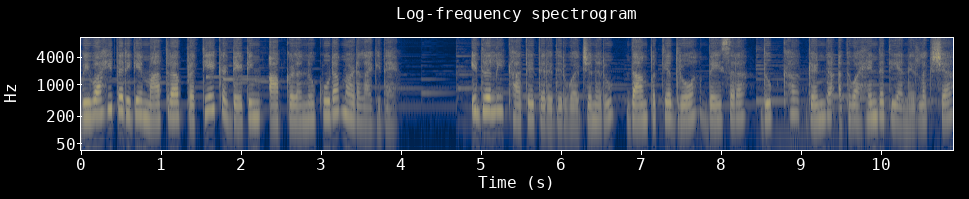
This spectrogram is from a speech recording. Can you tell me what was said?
ವಿವಾಹಿತರಿಗೆ ಮಾತ್ರ ಪ್ರತ್ಯೇಕ ಡೇಟಿಂಗ್ ಆಪ್ಗಳನ್ನು ಕೂಡ ಮಾಡಲಾಗಿದೆ. ಇದರಲ್ಲಿ ಖಾತೆ ತೆರೆದಿರುವ ಜನರು ದಾಂಪತ್ಯ ದ್ರೋಹ, ಬೇಸರ, ದುಃಖ, ಗಂಡ ಅಥವಾ ಹೆಂಡತಿಯ ನಿರ್ಲಕ್ಷ್ಯ,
